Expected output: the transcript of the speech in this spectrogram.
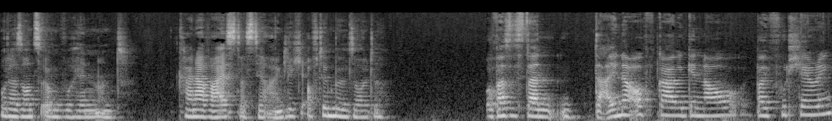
oder sonst irgendwo hin und keiner weiß, dass der eigentlich auf den Müll sollte. Und was ist dann deine Aufgabe genau bei Foodsharing?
